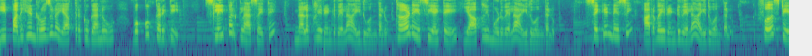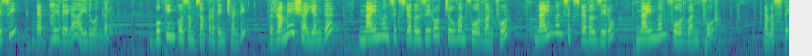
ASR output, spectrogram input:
ఈ పదిహేను రోజుల యాత్రకు గాను ఒక్కొక్కరికి స్లీపర్ క్లాస్ అయితే నలభై రెండు వేల ఐదు వందలు. థర్డ్ ఏసీ అయితే యాభై మూడు వేల ఐదు వందలు. సెకండ్ ఏసీ అరవై రెండు వేల ఐదు వందలు. ఫస్ట్ ఏసీ డెబ్బై వేల ఐదు వందలు. బుకింగ్ కోసం సంప్రదించండి. Ramesh Iyengar nine one six double zero two one four one four nine one six double zero nine one four one four. నమస్తే.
